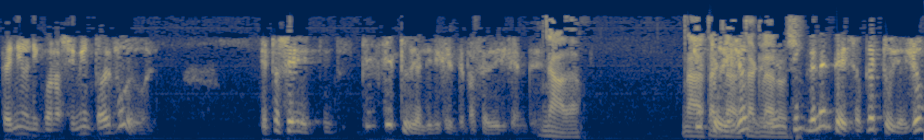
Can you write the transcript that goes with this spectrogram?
tenido ni conocimiento del fútbol. Entonces, ¿qué, qué estudia el dirigente para ser dirigente? Nada. ¿Qué Nada, está claro, Yo- está claro. eso. Simplemente eso, ¿qué estudia? Yo,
